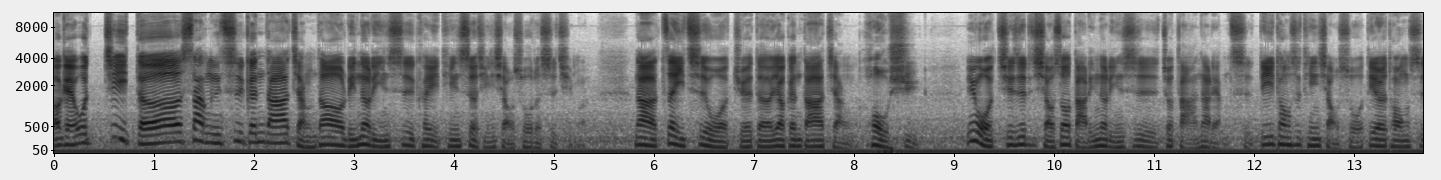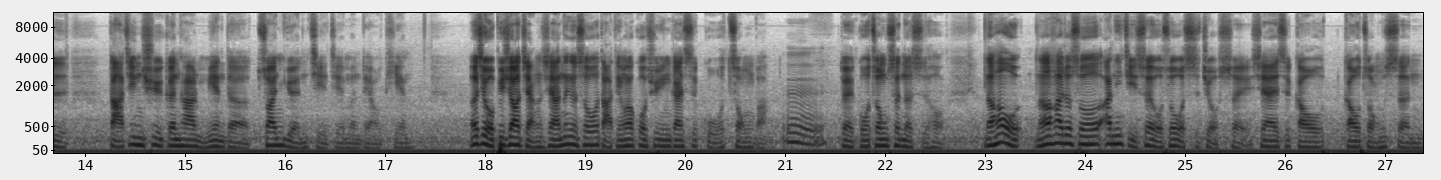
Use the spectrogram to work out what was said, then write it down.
OK，我记得上一次跟大家讲到零二零是可以听色情小说的事情嘛，那这一次我觉得要跟大家讲后续，因为我其实小时候打零二零是就打那两次，第一通是听小说，第二通是打进去跟它里面的专员姐姐们聊天。而且我必须要讲一下，那个时候我打电话过去应该是国中吧，嗯，对，国中生的时候，然后我，然后他就说啊，你几岁？我说我十九岁，现在是高高中生。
